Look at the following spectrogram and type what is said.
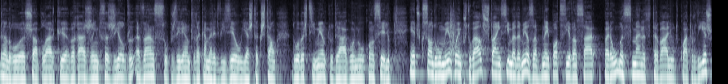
Fernando Ruas a apelar que a barragem de Fagilde avance, o Presidente da Câmara de Viseu, e esta questão do abastecimento de água no Conselho. É a discussão do momento em Portugal, está em cima da mesa, na hipótese de avançar para uma semana de trabalho de quatro dias.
